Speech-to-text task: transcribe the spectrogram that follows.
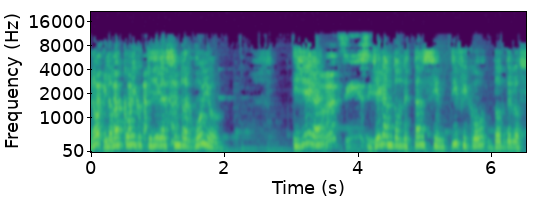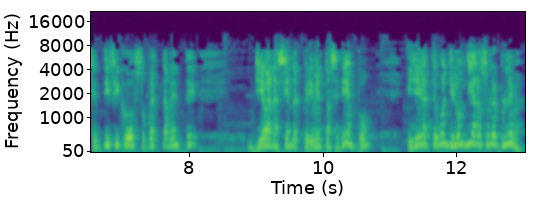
No, y lo más cómico es que llegan sin rasguño. Y llegan, Sí, sí. llegan donde están científicos, donde los científicos supuestamente llevan haciendo experimentos hace tiempo, y llega este weón y en un día resuelve el problema.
